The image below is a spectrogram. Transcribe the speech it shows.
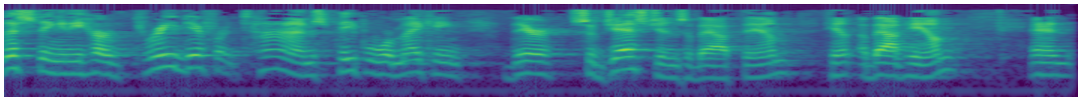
listening and he heard three different times people were making their suggestions about them, about him. And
